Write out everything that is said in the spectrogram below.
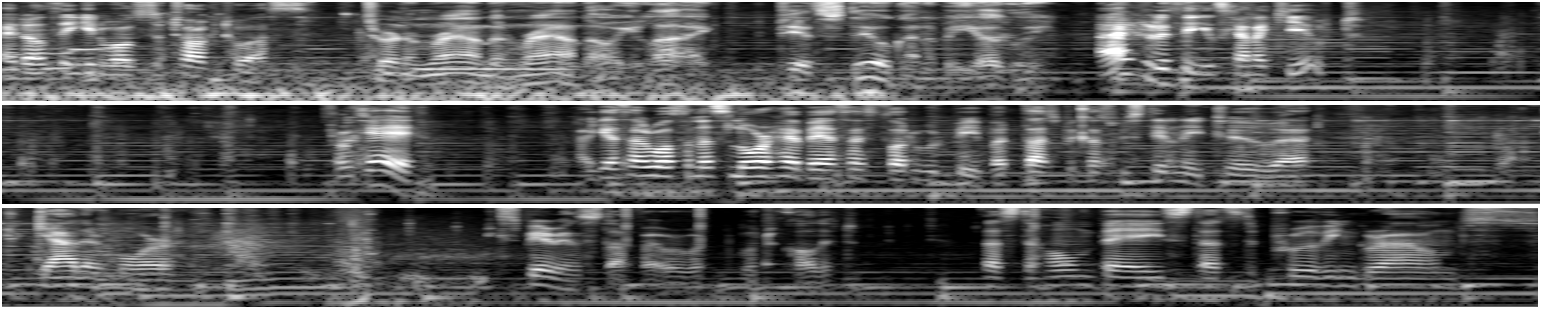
I don't think it wants to talk to us. Turn 'em round and round all you like. Pyth's still gonna be ugly. I actually think it's kinda cute. Okay. I guess that wasn't as lore heavy as I thought it would be, but that's because we still need to, uh, to gather more experience stuff, or what, what to call it. That's the home base, that's the proving grounds.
